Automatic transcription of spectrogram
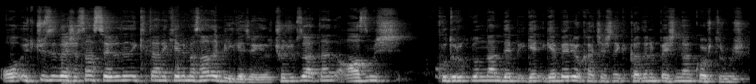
O 300 yıl yaşasan söylediğin iki tane kelime sana da bilgece gelir. Çocuk zaten azmış kudurukluğundan de, ge- geberiyor kaç yaşındaki kadının peşinden koşturmuş.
